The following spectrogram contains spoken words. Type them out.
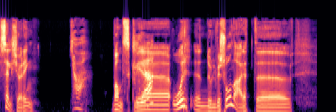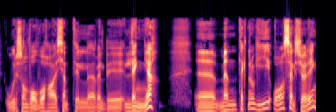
Selvkjøring. Ja. Vanskelige ja. ord. Nullvisjon er et uh, ord som Volvo har kjent til uh, veldig lenge. Uh, men teknologi og selvkjøring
